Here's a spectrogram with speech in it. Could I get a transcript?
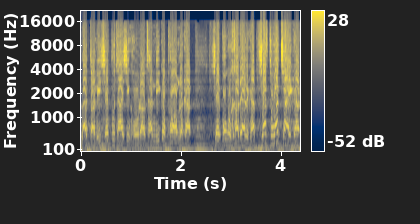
และตอนนี้เชฟผู้ท้าชิงของเราท่านนี้ก็พร้อมแล้วครับเชิญพบกับเขาได้เลยครับเชฟธวัชชัยครับ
